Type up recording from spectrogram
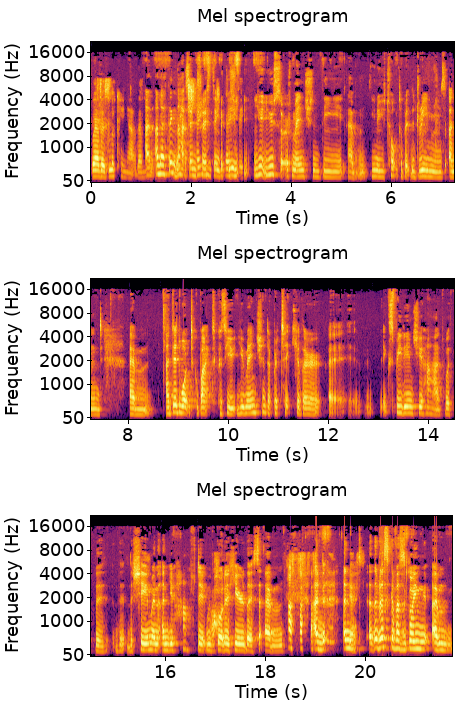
whoever's looking at them. And, and I think and that's interesting because you, you, you, sort of mentioned the, um, you know, you talked about the dreams and um, I did want to go back to because you, you mentioned a particular uh, experience you had with the, the, the, shaman, and you have to. We've oh. got to hear this. Um, and and yes. at the risk of us going um,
